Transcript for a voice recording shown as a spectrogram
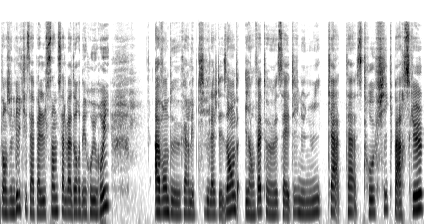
dans une ville qui s'appelle San Salvador de Rui avant de faire les petits villages des Andes. Et en fait, euh, ça a été une nuit catastrophique parce que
